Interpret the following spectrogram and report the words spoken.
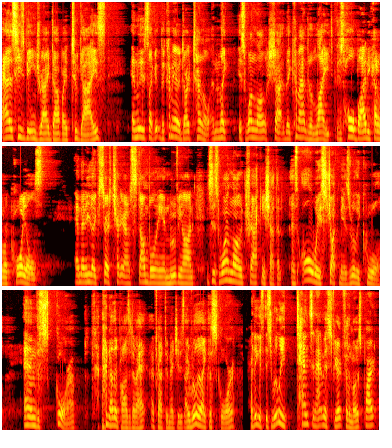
as he's being dragged out by two guys, and it's like they're coming out of a dark tunnel, and then like it's one long shot. They come out into the light. His whole body kind of recoils, and then he like starts turning around, stumbling and moving on. It's just one long tracking shot that has always struck me as really cool. And the score, another positive I, I forgot to mention is I really like the score. I think it's, it's really tense and atmospheric for the most part.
